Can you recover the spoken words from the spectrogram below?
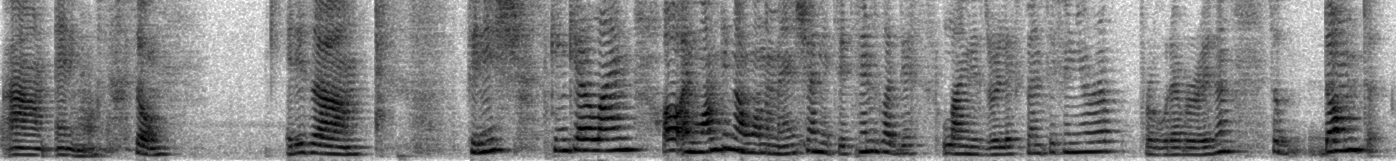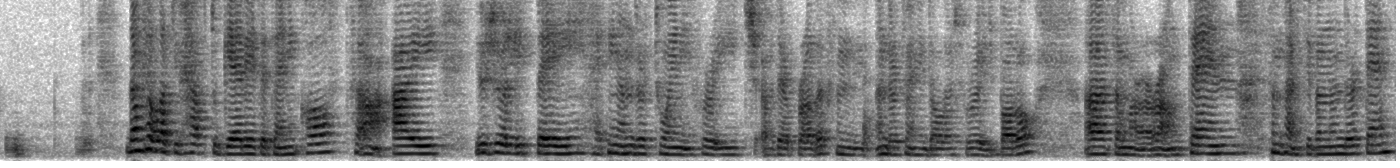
um, animals. So it is a Finnish skincare line. Oh and one thing I want to mention it's, it seems like this line is really expensive in Europe for whatever reason. So don't don't feel like you have to get it at any cost. Uh, I usually pay I think under 20 for each of their products and under $20 for each bottle. Uh, some are around 10 sometimes even under 10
